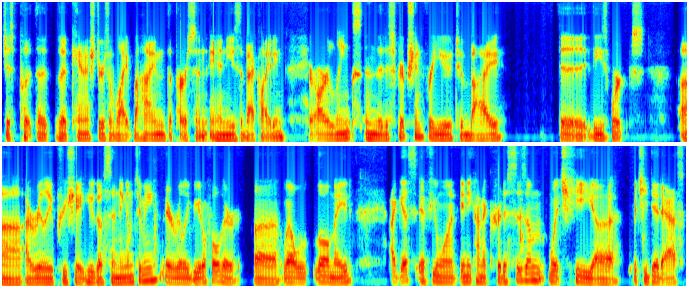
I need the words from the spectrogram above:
just put the, the canisters of light behind the person and use the backlighting. There are links in the description for you to buy the these works. Uh, I really appreciate Hugo sending them to me. They're really beautiful. They're uh, well well made. I guess if you want any kind of criticism, which he uh, which he did ask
